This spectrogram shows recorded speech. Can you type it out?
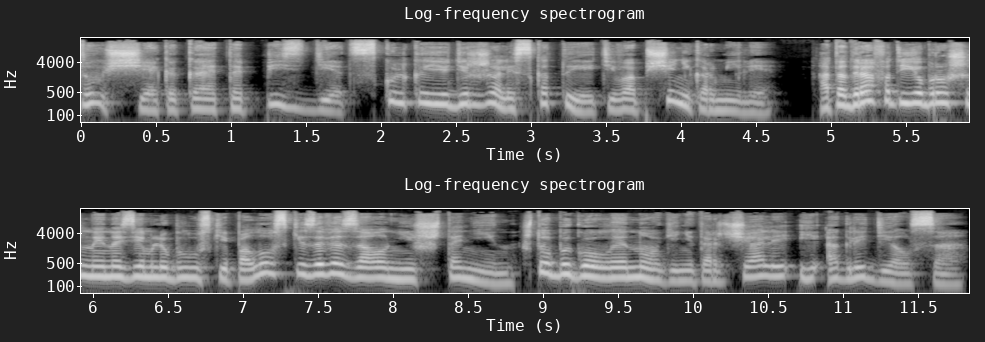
Тущая какая-то пиздец. Сколько ее держали скоты эти, вообще не кормили. Отодрав от ее брошенной на землю блузки полоски, завязал низ штанин, чтобы голые ноги не торчали, и огляделся.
